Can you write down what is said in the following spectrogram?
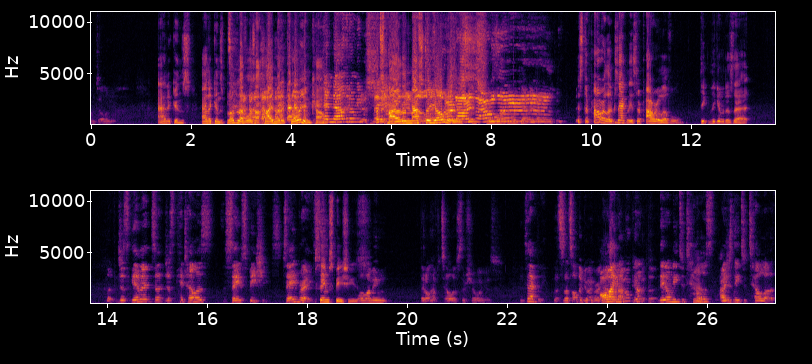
I'm telling you. Anakin's Anakin's blood level is a high midichlorian count. And now they don't even. That's That's shit. higher than Master Yoda's. It's shriveled up and we can't do nothing with it. It's their power level. Exactly, it's their power level. They, they give it as that. Look, just give it. To, just tell us the same species, same race, Same species. Well, I mean, they don't have to tell us; they're showing us. exactly. That's that's all they're doing right All now, I, and I'm okay no, with that. They don't need to tell Yeah. us. I just need to tell us.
